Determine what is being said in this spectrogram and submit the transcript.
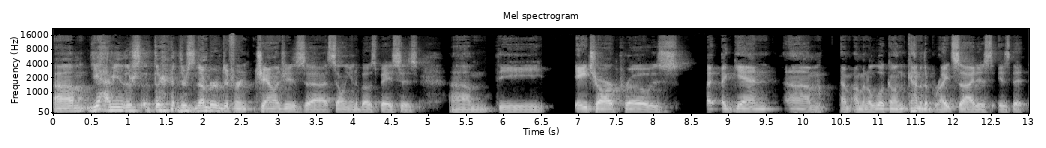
Um, yeah, I mean, there's there, there's a number of different challenges uh, selling into both spaces. Um, the HR pros again, um, I'm, I'm going to look on kind of the bright side is is that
